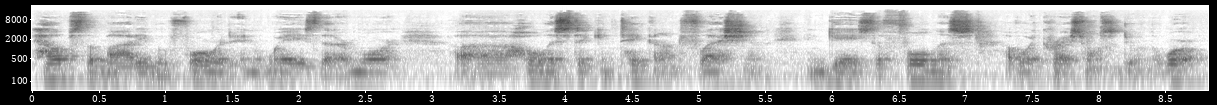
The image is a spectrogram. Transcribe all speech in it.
helps the body move forward in ways that are more uh, holistic and take on flesh and engage the fullness of what Christ wants to do in the world.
